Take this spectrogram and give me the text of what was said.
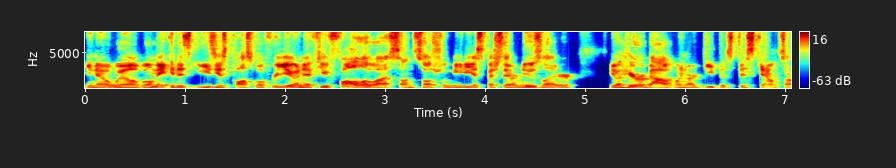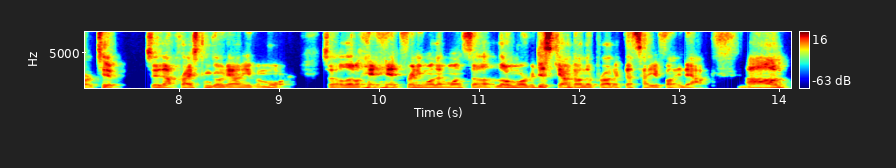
You know, we'll, we'll make it as easy as possible for you. And if you follow us on social media, especially our newsletter, you'll hear about when our deepest discounts are too. So that price can go down even more. So a little hint, hint for anyone that wants a little more of a discount on their product. That's how you find out. Um,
